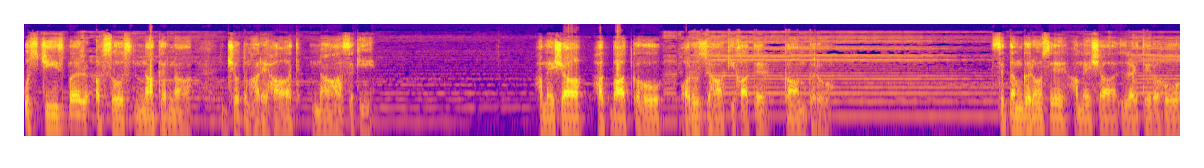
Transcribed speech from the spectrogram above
اس چیز پر افسوس نہ کرنا جو تمہارے ہاتھ نہ آ سکی۔ ہمیشہ حق بات کہو اور اس جہاں کی خاطر کام کرو۔ ستمگروں سے ہمیشہ لڑتے رہو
